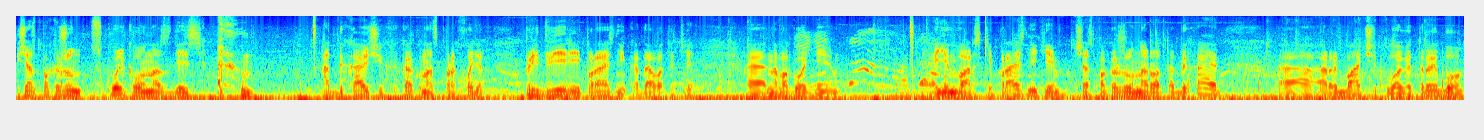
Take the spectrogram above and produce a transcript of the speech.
Сейчас покажу, сколько у нас здесь отдыхающих и как у нас проходят преддверии праздника, да, вот эти э, новогодние январские праздники. Сейчас покажу, народ отдыхает, э, рыбачит, ловит рыбу.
